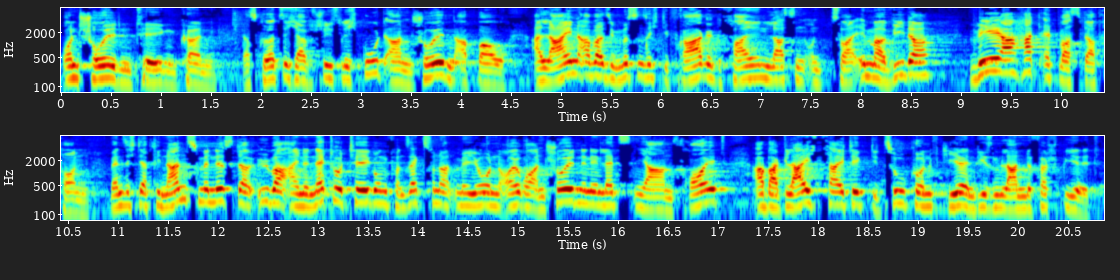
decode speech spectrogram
und Schulden tilgen können. Das hört sich ja schließlich gut an, Schuldenabbau. Allein aber Sie müssen sich die Frage gefallen lassen, und zwar immer wieder, Wer hat etwas davon, wenn sich der Finanzminister über eine Nettotilgung von 600 Millionen € an Schulden in den letzten Jahren freut, aber gleichzeitig die Zukunft hier in diesem Lande verspielt?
